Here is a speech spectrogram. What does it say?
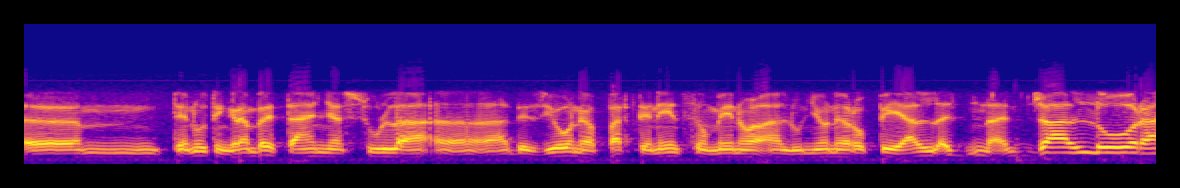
um, tenuto in Gran Bretagna sulla uh, adesione o appartenenza o meno all'Unione Europea. All- già allora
